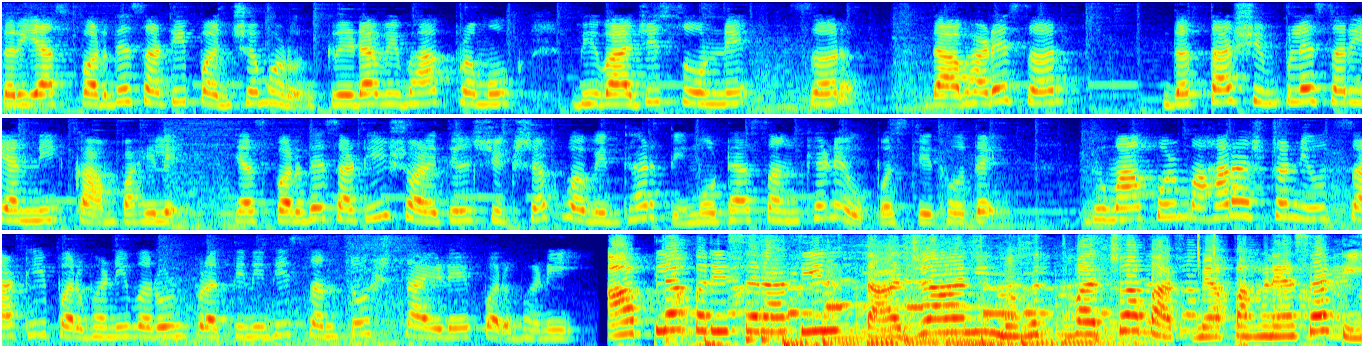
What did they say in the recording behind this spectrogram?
तर या स्पर्धेसाठी पंच म्हणून क्रीडा विभाग प्रमुख भिवाजी सोने सर दाभाडे सर दत्ता शिंपले सर यांनी काम पाहिले. या स्पर्धेसाठी शाळेतील शिक्षक व विद्यार्थी मोठ्या संख्येने उपस्थित होते. धुमाकूळ महाराष्ट्र न्यूजसाठी परभणीवरून प्रतिनिधी संतोष तायडे परभणी. आपल्या परिसरातील ताज्या आणि महत्त्वाच्या बातम्या पाहण्यासाठी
